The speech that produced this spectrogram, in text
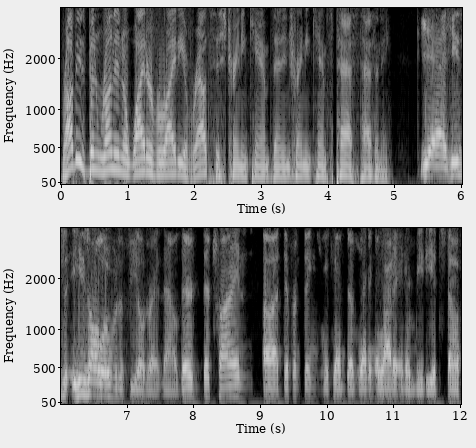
Robbie's been running a wider variety of routes this training camp than in training camps past, hasn't he? Yeah, he's he's all over the field right now. They're they're trying uh, different things with him. They're running a lot of intermediate stuff.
